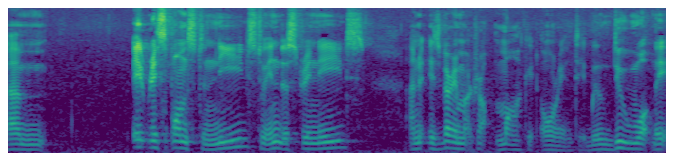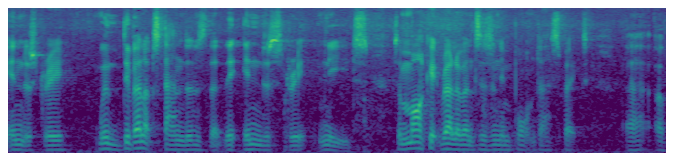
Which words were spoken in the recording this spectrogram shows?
Um, it responds to needs, to industry needs and it's very much market oriented. We'll do what the industry, we'll develop standards that the industry needs. So market relevance is an important aspect uh, of,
